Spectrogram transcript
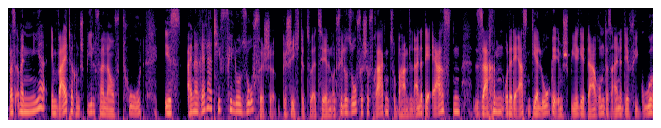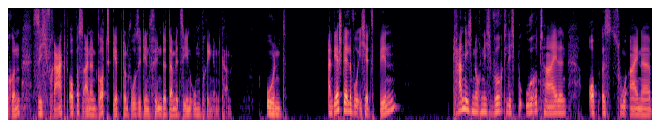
Was aber Nier im weiteren Spielverlauf tut, ist eine relativ philosophische Geschichte zu erzählen und philosophische Fragen zu behandeln. Eine der ersten Sachen oder der ersten Dialoge im Spiel geht darum, dass eine der Figuren sich fragt, ob es einen Gott gibt und wo sie den findet, damit sie ihn umbringen kann. Und an der Stelle, wo ich jetzt bin, kann ich noch nicht wirklich beurteilen, ob es zu einer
